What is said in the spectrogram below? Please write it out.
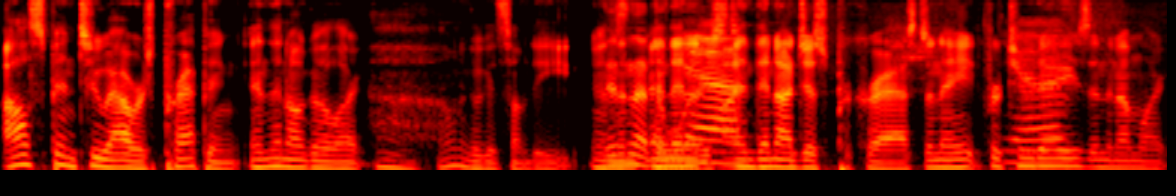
I'll spend two hours prepping, and then I'll go like, oh, I want to go get something to eat. And Isn't then, that the and then, worst? And then I just procrastinate for two Yeah. days, and then I'm like,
